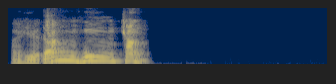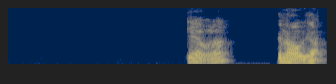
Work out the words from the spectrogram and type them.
Ah, hier, Ja. Chang Hung Chang. Der, oder? Genau, ja.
